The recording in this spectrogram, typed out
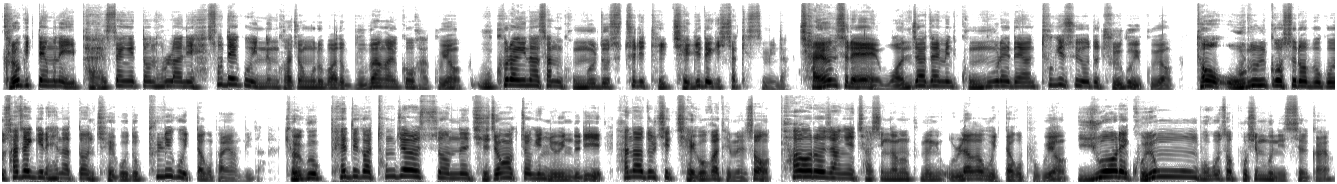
그렇기 때문에 이 발생했던 혼란이 해소되고 있는 과정으로 봐도 무방할 것 같고요. 우크라이나산 곡물도 수출이 대, 재개되기 시작했습니다. 자연스레 원자재 및 곡물에 대한 투기 수요도 줄고 있고요. 더 오를 것으로 보고 사재기를 해놨던 재고도 풀리고 있다고 봐야 합니다. 결국 패드가 통제할 수 없는 지정학적인 요인들이 하나둘씩 제거가 되면서 파워르장의 자신감은 분명히 올라가고 있다고 보고요. 6월에 고용 보고서 보신 분 있을까요?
